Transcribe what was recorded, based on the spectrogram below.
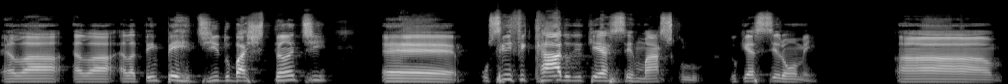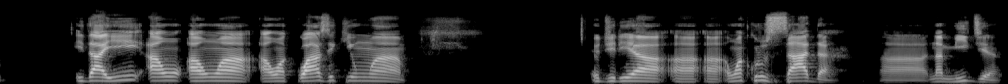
ela, ela, ela tem perdido bastante é, o significado de que é ser másculo, do que é ser homem. Ah, e daí há, um, há, uma, há uma quase que uma, eu diria, uma cruzada na mídia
